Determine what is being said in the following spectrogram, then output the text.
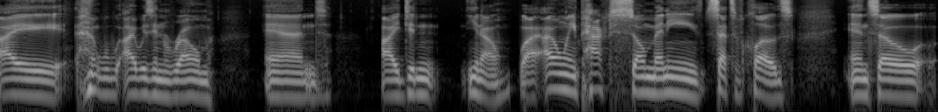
I I was in Rome and I didn't, you know, I only packed so many sets of clothes. And so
